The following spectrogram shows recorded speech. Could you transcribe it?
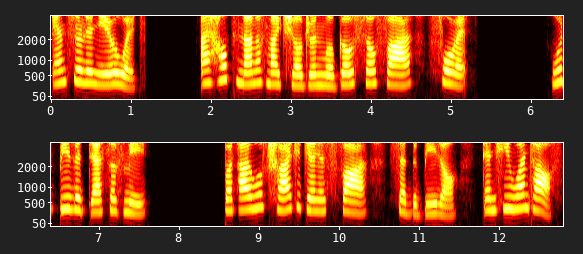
Answered an earwig. I hope none of my children will go so far, for it would be the death of me. But I will try to get as far, said the beetle, and he went off.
